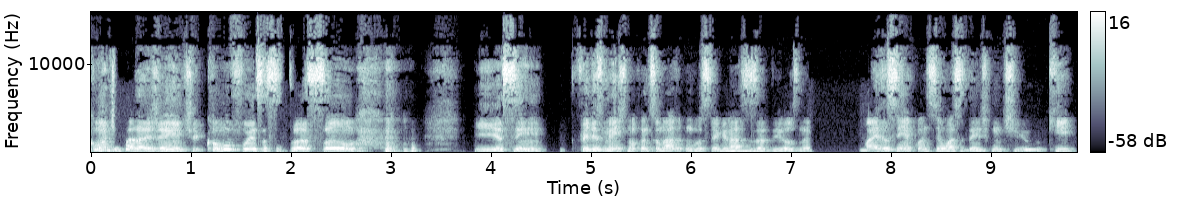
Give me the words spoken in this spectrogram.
Conte para a gente como foi essa situação. e assim, felizmente não aconteceu nada com você, graças uhum. a Deus, né? Mas assim, aconteceu um acidente contigo que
